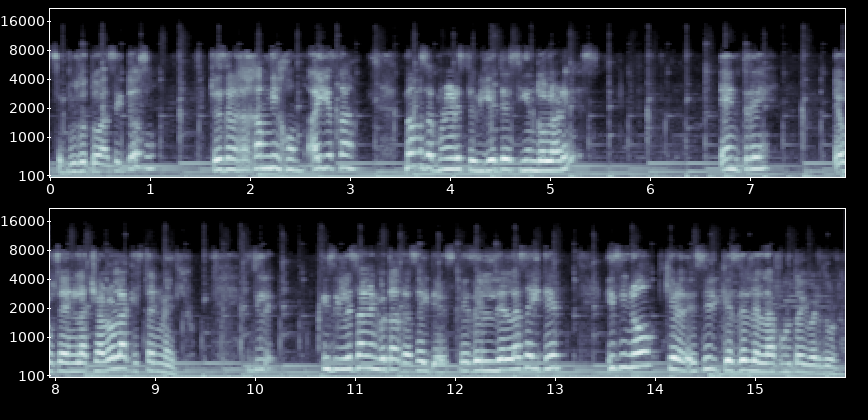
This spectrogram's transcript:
se puso todo aceitoso. Entonces el jajam dijo, ahí está, vamos a poner este billete de 100 dólares entre, o sea, en la charola que está en medio. Y si le, salen gotas de aceite, es que es el del aceite, y si no, quiere decir que es el de la fruta y verdura.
